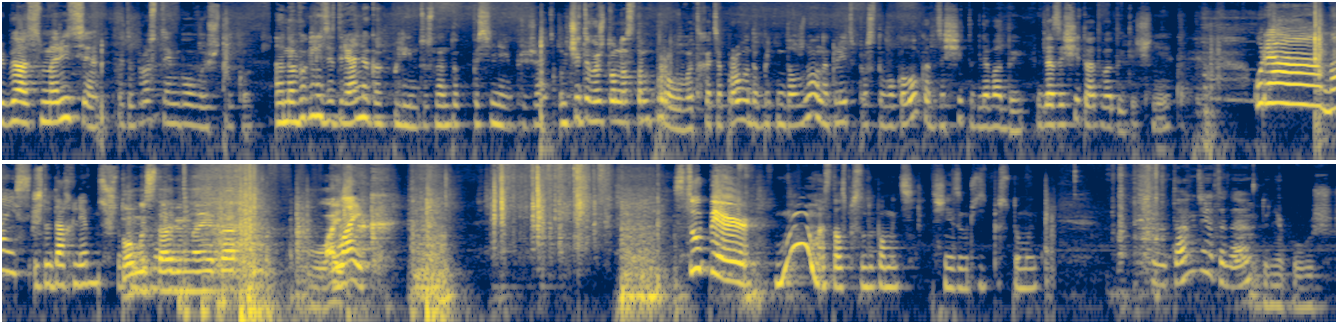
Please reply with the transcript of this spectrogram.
Ребят, смотрите, это просто имбовая штука. Она выглядит реально как плинтус, надо только посильнее прижать. Учитывая, что у нас там провод, хотя провода быть не должно, она клеится просто в уголок от защиты для воды. Для защиты от воды, точнее. Ура! Nice! И туда хлеб, чтобы Что мы ставим на это? Лайк. Лайк! Супер! М, Осталось посуду помыть. Точнее, загрузить посудомойку. Вот так где-то, да? Да не повыше.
